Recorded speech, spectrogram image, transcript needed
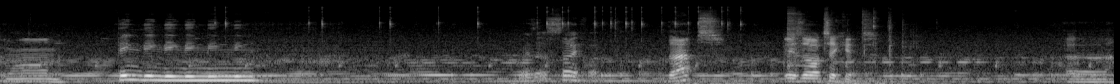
Come on. Ding ding ding ding ding ding. Where's that cipher? That is our ticket. Uh,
